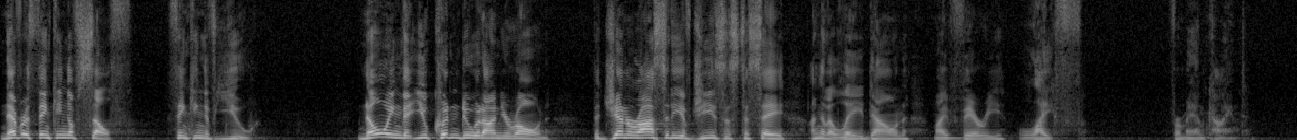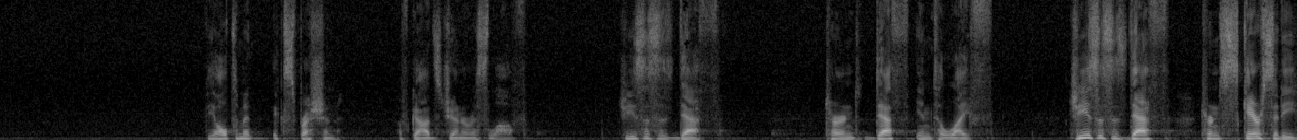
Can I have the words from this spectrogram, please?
Never thinking of self, thinking of you. Knowing that you couldn't do it on your own. The generosity of Jesus to say, I'm going to lay down my very life for mankind. The ultimate expression of God's generous love. Jesus' death turned death into life. Jesus' death turned scarcity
